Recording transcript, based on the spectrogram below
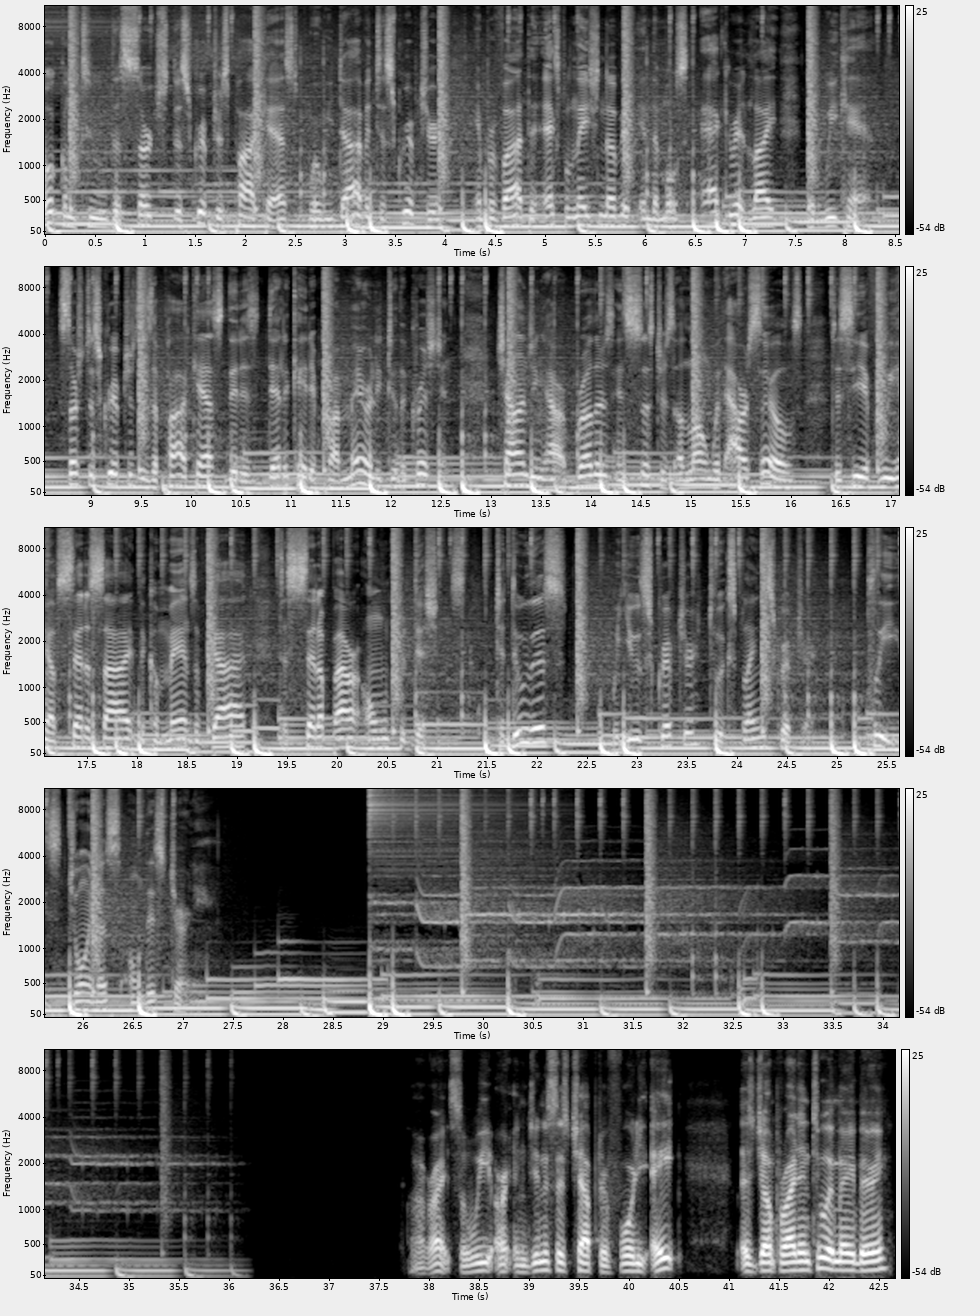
Welcome to the Search the Scriptures podcast, where we dive into Scripture and provide the explanation of it in the most accurate light that we can. Search the Scriptures is a podcast that is dedicated primarily to the Christian, challenging our brothers and sisters along with ourselves to see if we have set aside the commands of God to set up our own traditions. To do this, we use Scripture to explain Scripture. Please join us on this journey. Right, so we are in Genesis chapter 48. Let's jump right into it, Mary Berry.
